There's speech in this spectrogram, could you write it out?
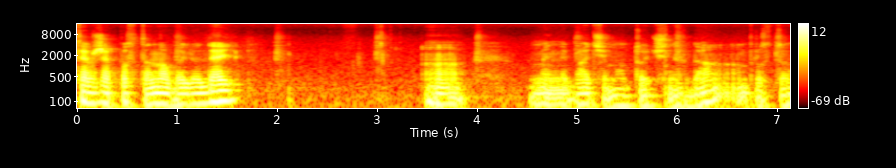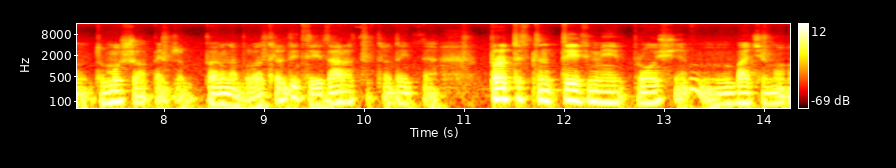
це вже постанови людей. Ми не бачимо точних, да? просто тому що, опять же, певна була традиція, і зараз це традиція. В протестантизмі проще. Ми бачимо,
